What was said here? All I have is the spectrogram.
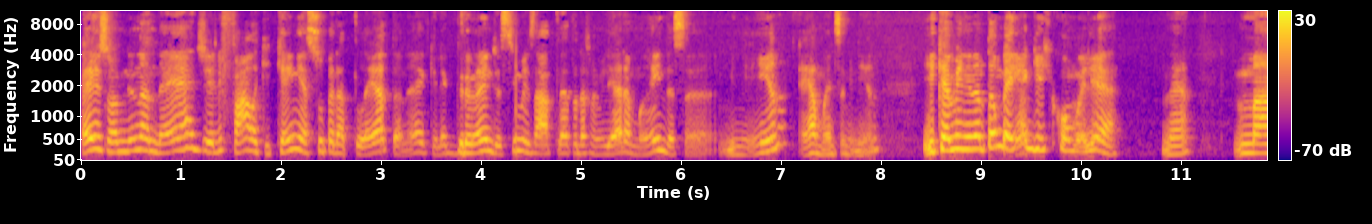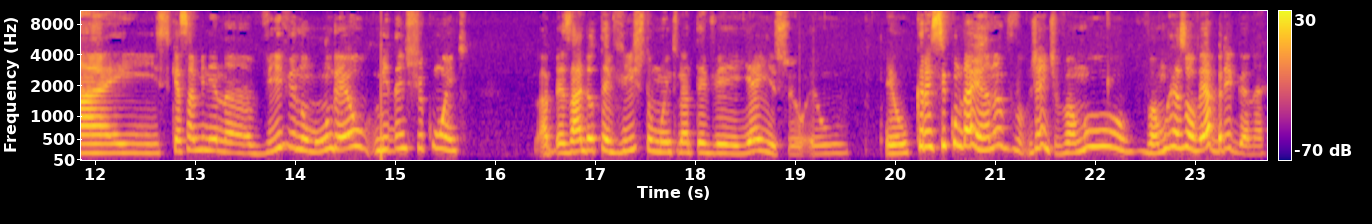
É isso, uma menina nerd, ele fala que quem é super atleta, né, que ele é grande assim, mas a atleta da família era mãe dessa menina, é a mãe dessa menina, e que a menina também é geek como ele é, né? Mas que essa menina vive no mundo, eu me identifico muito. Apesar de eu ter visto muito na TV, e é isso, eu, eu eu cresci com Diana, gente, vamos, vamos resolver a briga, né?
